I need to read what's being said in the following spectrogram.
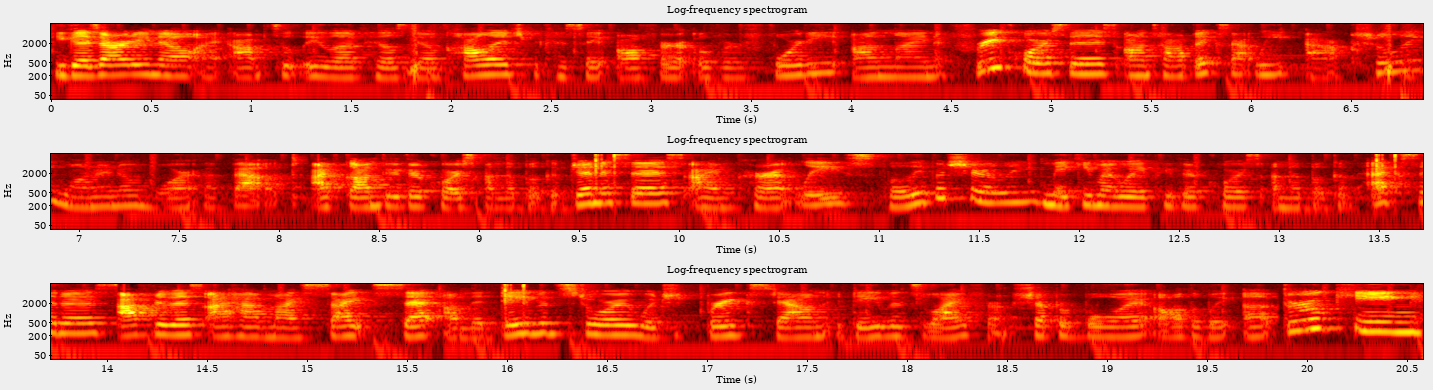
You guys already know I absolutely love Hillsdale College because they offer over 40 online free courses on topics that we actually want to know more about. I've gone through their course on the book of Genesis. I am currently, slowly but surely, making my way through their course on the book of Exodus. After this, I have my sight set on the David story, which breaks down David's life from shepherd boy all the way up through king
